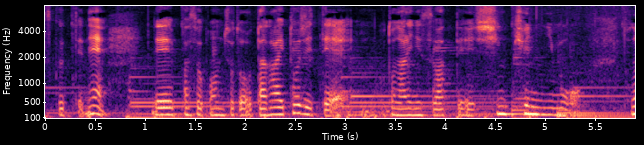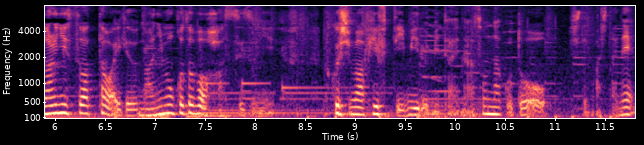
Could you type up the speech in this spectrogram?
作ってねでパソコンちょっとお互い閉じてお隣に座って真剣にもう隣に座ったはいいけど何も言葉を発せずに福島50見るみたいなそんなことをしてましたね。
